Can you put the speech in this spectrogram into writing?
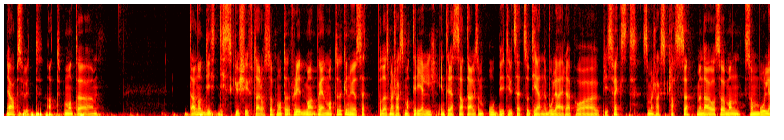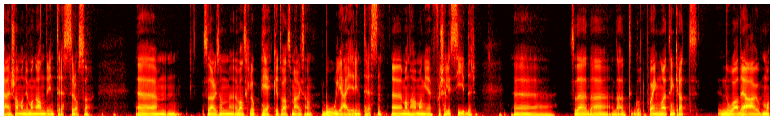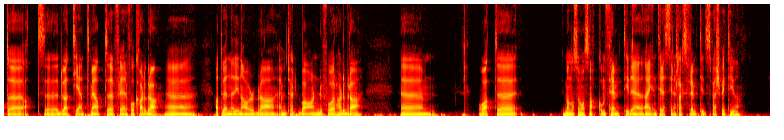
ja, absolutt. At på en måte Det er jo noe diskursskift her også. På en måte, fordi man, på en måte kunne vi jo sett på det som en slags materiell interesse. At det er liksom objektivt sett så tjener boligeiere på prisvekst som en slags klasse. Men det er jo også, man, som boligeier så har man jo mange andre interesser også. Um, så det er liksom vanskelig å peke ut hva som er liksom boligeierinteressen. Uh, man har mange forskjellige sider. Uh, så det, det, det, er et godt poeng. Og jeg tenker at noe av det er jo på en måte at eh, du er tjent med at eh, flere folk har det bra. At vennene dine har det bra, eventuelt barn du får, har det bra. Og at man også må snakke om nei, interesser i en slags fremtidsperspektiv. Da.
